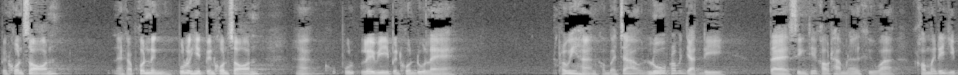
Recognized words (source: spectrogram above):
เป็นคนสอนนะครับ คนหนึ่งปุโรหิตเป็นคนสอนเลวีเป็นคนดูแล พระวิหารของพระเจ้ารู้พระบัญญัติดี แต่สิ่งที่เขาทำนั่นก็คือว่าเขาไม่ได้หยิบ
